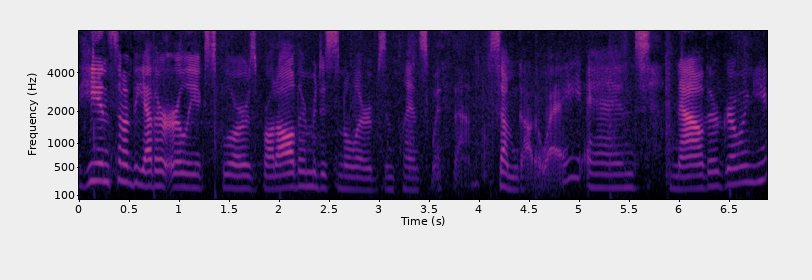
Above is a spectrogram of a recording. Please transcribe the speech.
He and some of the other early explorers brought all their medicinal herbs and plants with them. Some got away, and now they're growing here.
